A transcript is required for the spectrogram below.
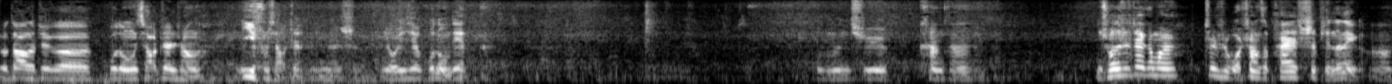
又到了这个古董小镇上了，艺术小镇应该是有一些古董店。我们去看看。你说的是这个吗？这是我上次拍视频的那个啊，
